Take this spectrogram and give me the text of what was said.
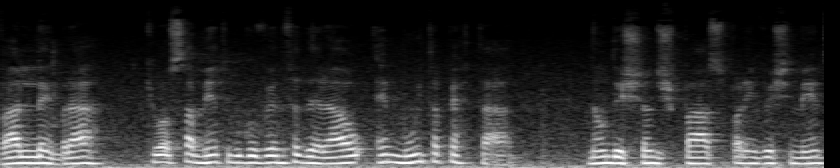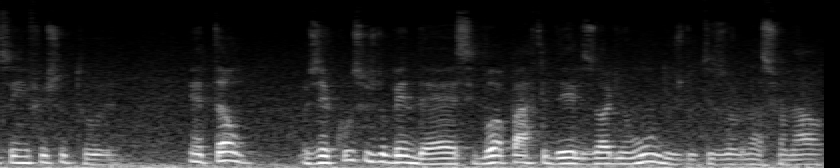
Vale lembrar que o orçamento do governo federal é muito apertado não deixando espaço para investimentos em infraestrutura. Então, os recursos do BNDES, boa parte deles oriundos do Tesouro Nacional,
